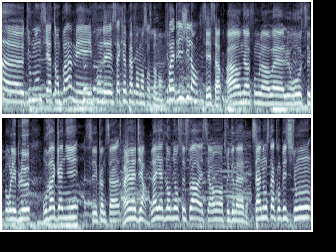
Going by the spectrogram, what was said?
euh, tout le monde s'y attend pas, mais ils font des sacrées performances en ce moment. Faut être vigilant. C'est ça. Ah, on est à fond là, ouais, l'euro c'est pour les bleus, on va gagner, c'est comme ça, rien à dire. Là, il y a de l'ambiance ce soir et c'est vraiment un truc de malade. Ça annonce la compétition,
